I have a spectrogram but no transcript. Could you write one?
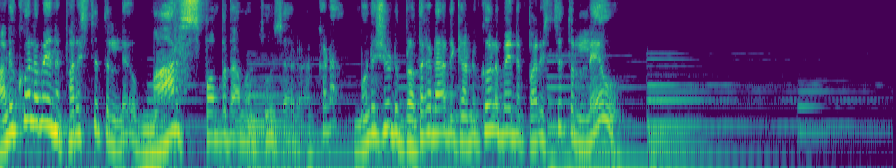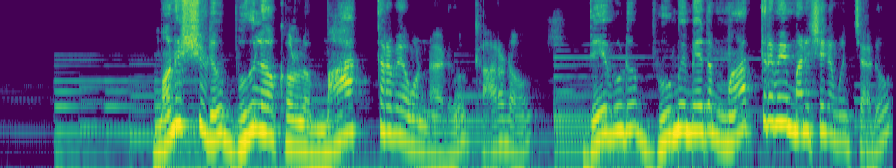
అనుకూలమైన పరిస్థితులు లేవు. మార్స్ పంపుదామని చూశారు. అక్కడ మనుషుడు బ్రతకడానికి అనుకూలమైన పరిస్థితులు లేవు. మనుష్యుడు భూలోకంలో మాత్రమే ఉన్నాడు. కారణం దేవుడు భూమి మీద మాత్రమే మనిషిని ఉంచాడు.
